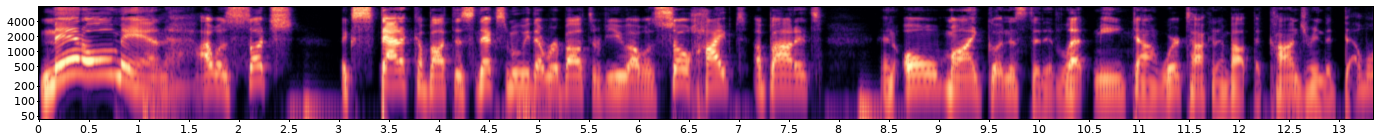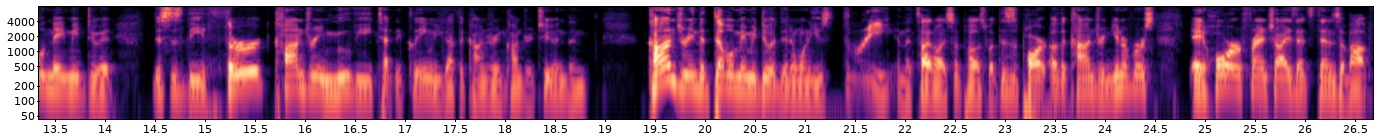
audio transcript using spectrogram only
man, oh man, I was such ecstatic about this next movie that we're about to review. I was so hyped about it. And oh my goodness, did it let me down. We're talking about The Conjuring. The devil made me do it. This is the third Conjuring movie, technically. We got The Conjuring, Conjuring 2, and then Conjuring, The Devil Made Me Do It. Didn't want to use three in the title, I suppose, but this is part of the Conjuring universe, a horror franchise that stems about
